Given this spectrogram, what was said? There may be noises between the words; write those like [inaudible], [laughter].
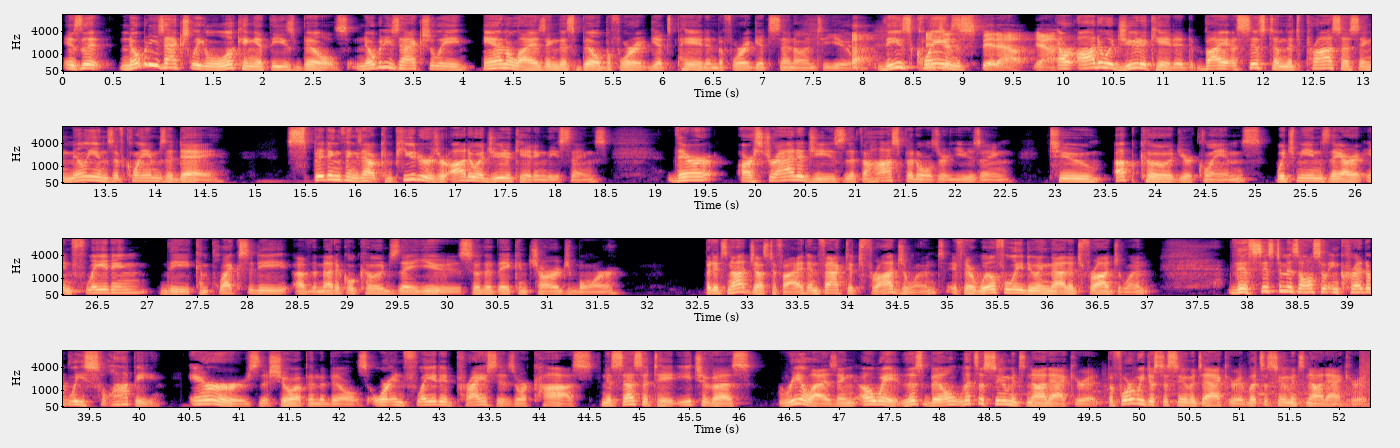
is that nobody's actually looking at these bills. Nobody's actually analyzing this bill before it gets paid and before it gets sent on to you. [laughs] These claims spit out, yeah. are auto adjudicated by a system that's processing millions of claims a day, spitting things out. Computers are auto adjudicating these things. There are strategies that the hospitals are using to upcode your claims, which means they are inflating the complexity of the medical codes they use so that they can charge more. But it's not justified. In fact, it's fraudulent. If they're willfully doing that, it's fraudulent. The system is also incredibly sloppy. Errors that show up in the bills or inflated prices or costs necessitate each of us realizing, oh, wait, this bill, let's assume it's not accurate. Before we just assume it's accurate, let's assume it's not accurate.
